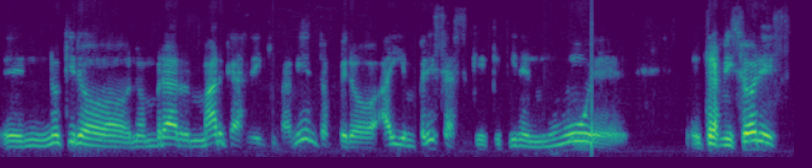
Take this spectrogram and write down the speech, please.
Eh, no quiero nombrar marcas de equipamientos, pero hay empresas que, que tienen muy eh, transmisores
